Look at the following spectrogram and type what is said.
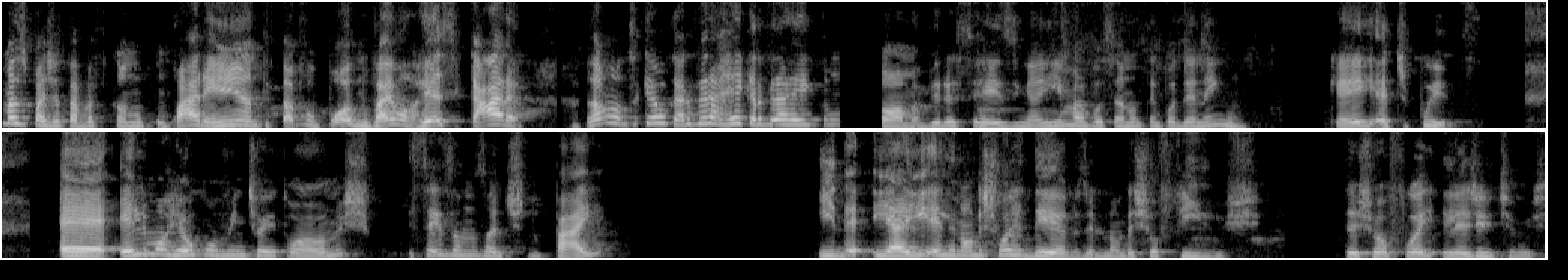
mas o pai já tava ficando com 40 e tava, pô, não vai morrer esse cara? Não, não sei o que, eu quero virar rei, quero virar rei. Então, toma, vira esse reizinho aí, mas você não tem poder nenhum. Ok? É tipo isso. É, ele morreu com 28 anos, seis anos antes do pai. E, de, e aí ele não deixou herdeiros, ele não deixou filhos. Deixou foi ilegítimos,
